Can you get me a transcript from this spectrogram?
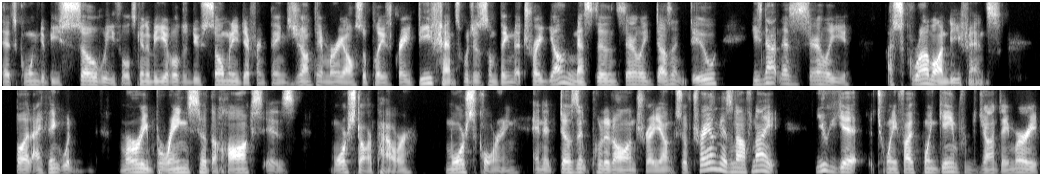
that's going to be so lethal. It's going to be able to do so many different things. Dejounte Murray also plays great defense, which is something that Trae Young necessarily doesn't do. He's not necessarily a scrub on defense, but I think what Murray brings to the Hawks is more star power, more scoring, and it doesn't put it all on Trae Young. So if Trae Young has an off night, you could get a 25 point game from DeJounte Murray,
